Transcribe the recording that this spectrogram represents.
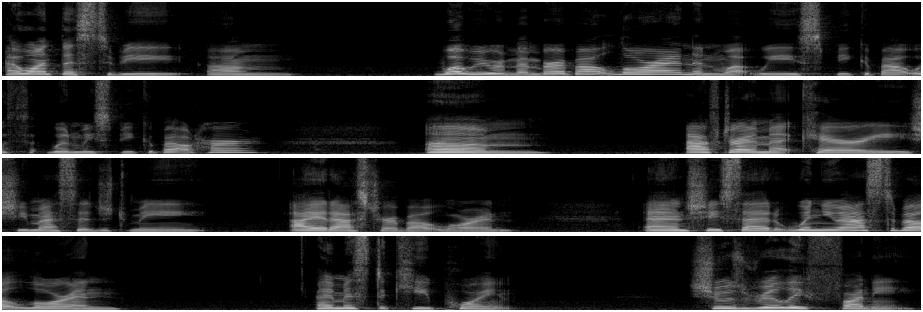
I want this to be um what we remember about Lauren and what we speak about with when we speak about her. Um after I met Carrie, she messaged me. I had asked her about Lauren, and she said, "When you asked about Lauren, I missed a key point. She was really funny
